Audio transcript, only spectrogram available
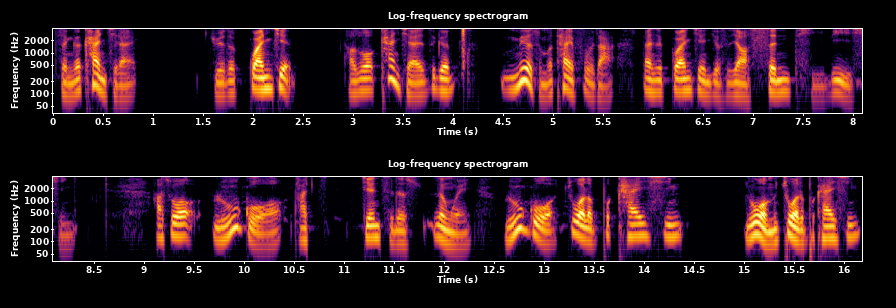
整个看起来觉得关键。他说看起来这个没有什么太复杂，但是关键就是要身体力行。他说，如果他坚持的认为，如果做了不开心，如果我们做了不开心，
